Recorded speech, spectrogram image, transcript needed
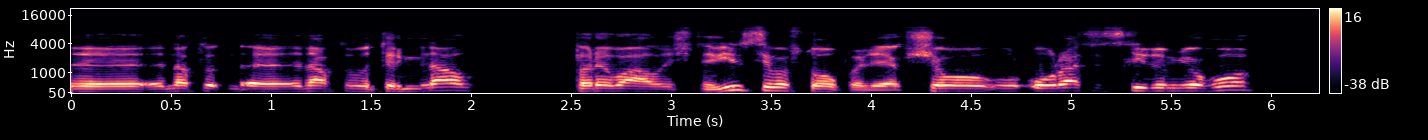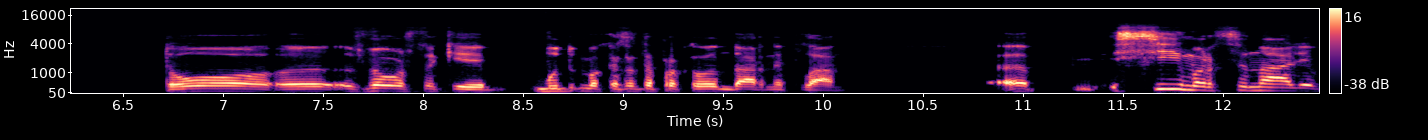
е, нафто, нафтовий термінал перевалочний. Він в Севастополі. Якщо у разі слідом його, то е, знову ж таки будемо казати про календарний план. Е, Сім арсеналів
